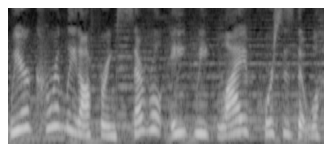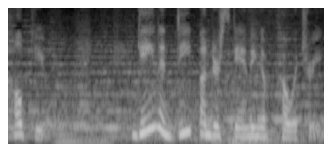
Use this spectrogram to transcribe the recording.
We are currently offering several eight week live courses that will help you gain a deep understanding of poetry,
